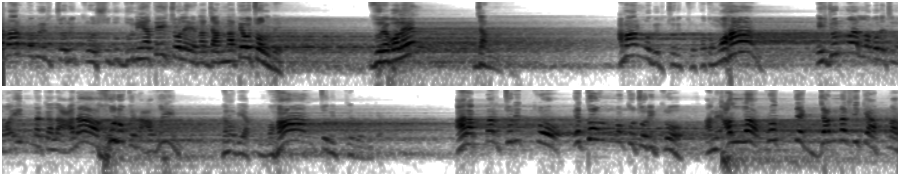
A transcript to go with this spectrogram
আমার নবীর চরিত্র শুধু দুনিয়াতেই চলে না জান্নাতেও চলবে? জুড়ে বলেন, জান্নাত। আমার নবীর চরিত্র কত মহান! এই জন্য আল্লাহ বলেছেন ওয়াইন্নাকা আলা খুলুকিন আযীম। নবী, আপনি মহান চরিত্রের অধিকারী। আর আপনার চরিত্র, এত উন্নত চরিত্র, আমি আল্লাহ প্রত্যেক জান্নাতীকে আপনার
